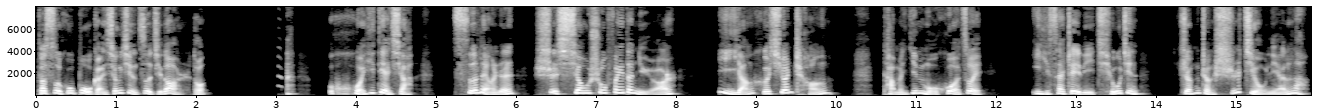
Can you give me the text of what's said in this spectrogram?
他似乎不敢相信自己的耳朵。回殿下，此两人是萧淑妃的女儿，益阳和宣城，他们因母获罪，已在这里囚禁整整十九年了。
